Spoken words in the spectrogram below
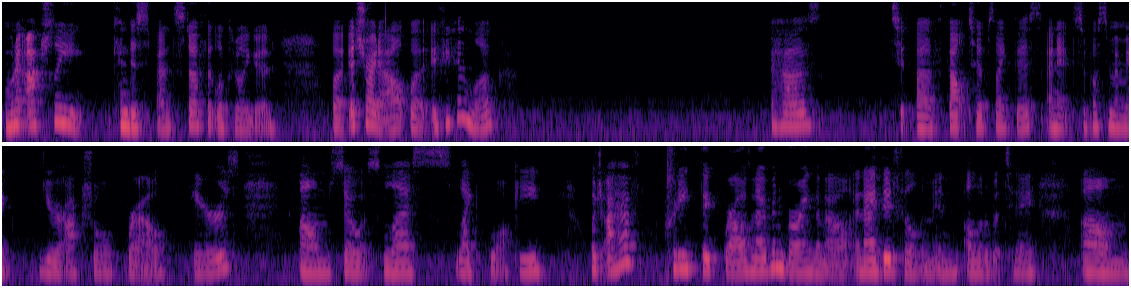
when it actually can dispense stuff, it looks really good. But it's dried out, but if you can look, it has uh, felt tips like this and it's supposed to mimic your actual brow hairs um, so it's less like blocky which I have pretty thick brows and I've been growing them out and I did fill them in a little bit today um,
